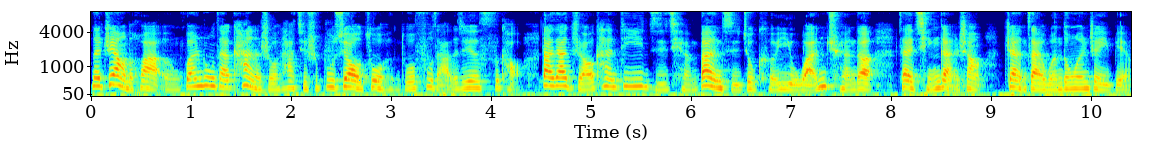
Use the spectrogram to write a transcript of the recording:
那这样的话，嗯，观众在看的时候，他其实不需要做很多复杂的这些思考。大家只要看第一集前半集，就可以完全的在情感上站在文东恩这一边。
